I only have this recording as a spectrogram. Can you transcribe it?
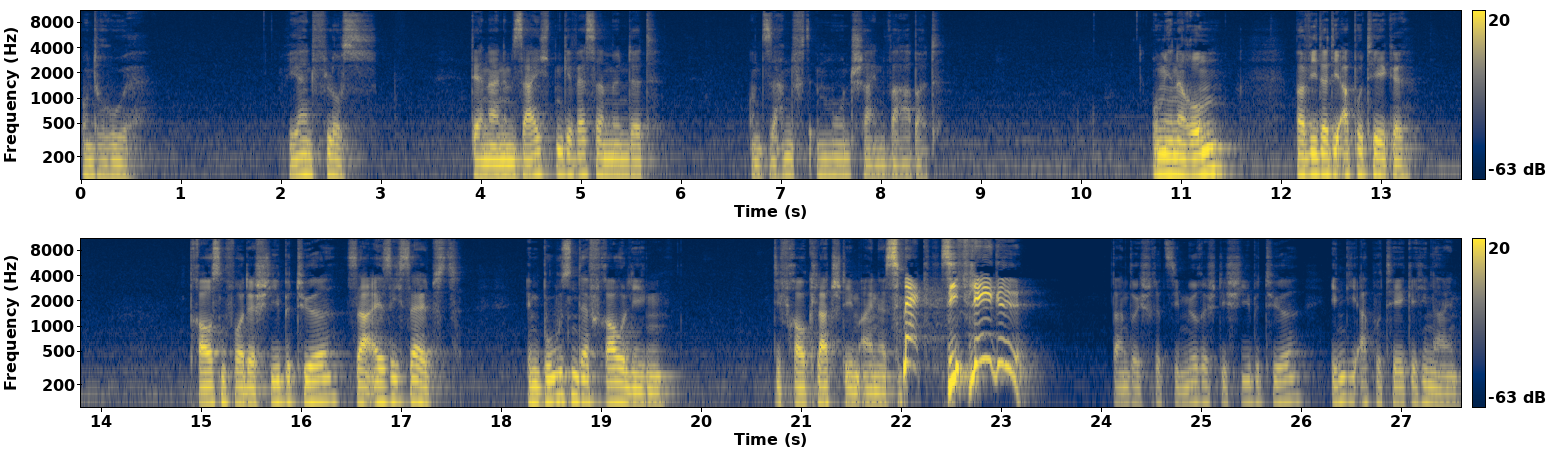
und Ruhe, wie ein Fluss, der in einem seichten Gewässer mündet und sanft im Mondschein wabert. Um ihn herum war wieder die Apotheke, Draußen vor der Schiebetür sah er sich selbst im Busen der Frau liegen. Die Frau klatschte ihm eine Smack, Sie Flegel! Dann durchschritt sie mürrisch die Schiebetür in die Apotheke hinein.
